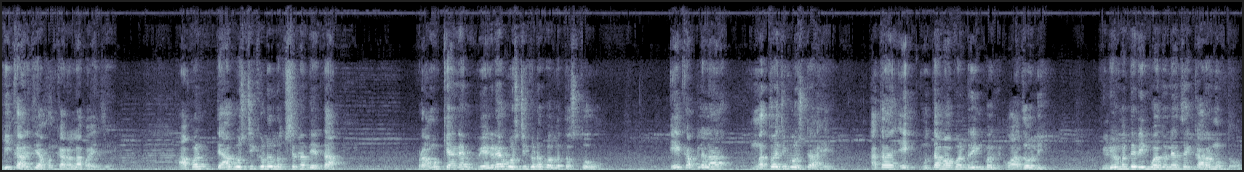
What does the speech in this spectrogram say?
ही काळजी आपण करायला पाहिजे. आपण त्या गोष्टीकडे लक्ष न देता प्रामुख्याने वेगळ्या गोष्टीकडे बघत असतो. एक आपल्याला महत्वाची गोष्ट आहे. आता एक मुद्दाम आपण रिंग वाजवली. व्हिडिओमध्ये रिंग वाजवण्याचं एक कारण होतं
